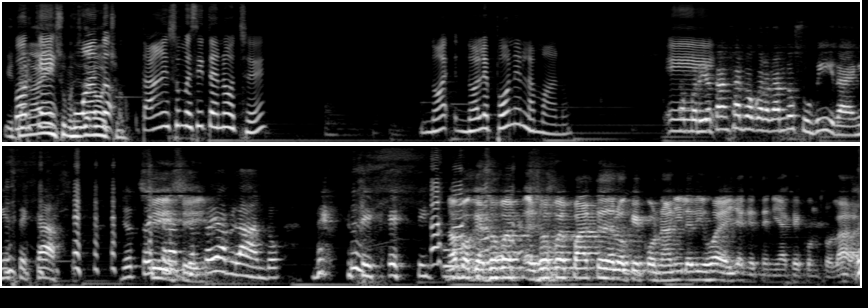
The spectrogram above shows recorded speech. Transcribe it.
Y están Porque ahí en su mesita de cuando noche. están en su mesita de noche, ¿eh? no, no le ponen la mano. No, Eh, pero ellos están salvaguardando su vida en este caso. Yo estoy, Sí, sí. yo estoy hablando de, de que si No, porque eso fue, eso fue parte de lo que Conani le dijo a ella que tenía que controlar.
